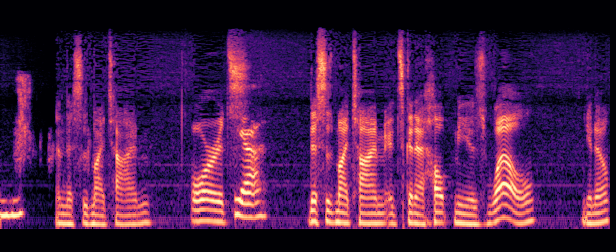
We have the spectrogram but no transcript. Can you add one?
Mhm. and this is my time, or it's yeah, this is my time. It's gonna help me as well, you know.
